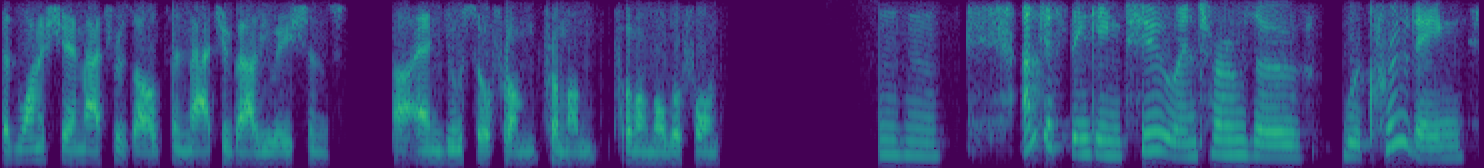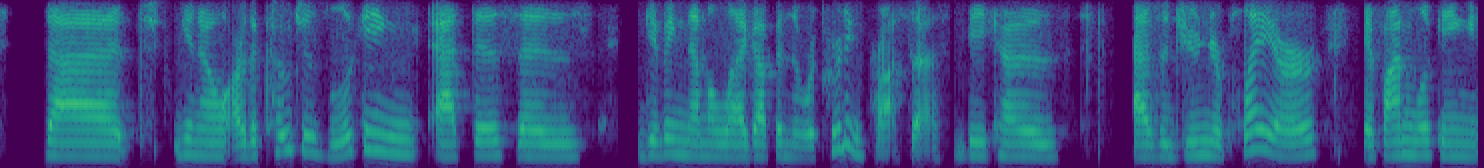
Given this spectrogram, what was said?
that want to share match results and match evaluations, uh, and do so from from a from a mobile phone. Mhm. I'm just thinking too in terms of recruiting that, you know, are the coaches looking at this as giving them a leg up in the recruiting process? Because as a junior player, if I'm looking,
